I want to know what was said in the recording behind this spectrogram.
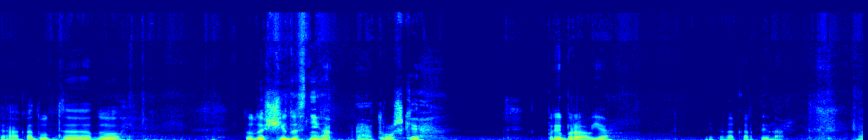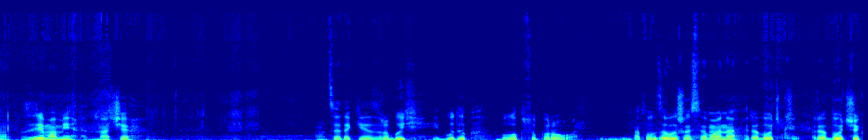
Так, а тут е, до, до дощі, до снігу трошки прибрав я. І така картина. Ну, з ремами, наче це таке зробити і буде б, було б суперово. А тут залишився в мене рядочок, рядочок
